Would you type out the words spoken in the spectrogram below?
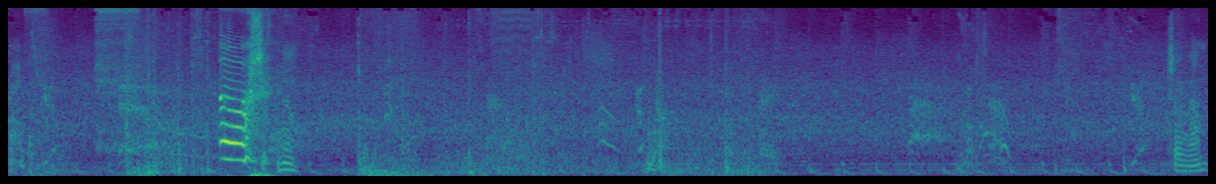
Nice. Oh, Shoot, no. Show around.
